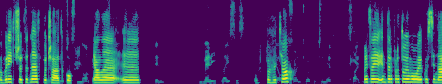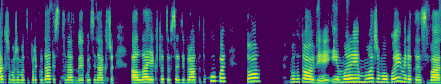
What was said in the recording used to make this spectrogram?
Оберіть щось одне спочатку, але в багатьох ми це інтерпретуємо якось інакше, можемо це перекладати всі ці назви якось інакше. Але якщо це все зібрати докупи, то ми готові, і ми можемо виміряти себе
